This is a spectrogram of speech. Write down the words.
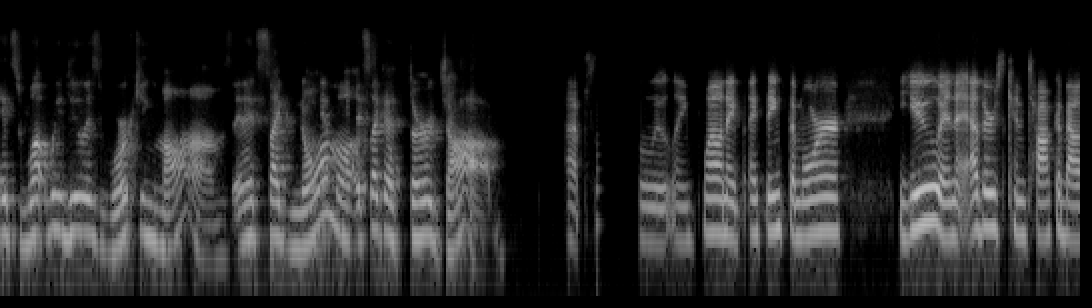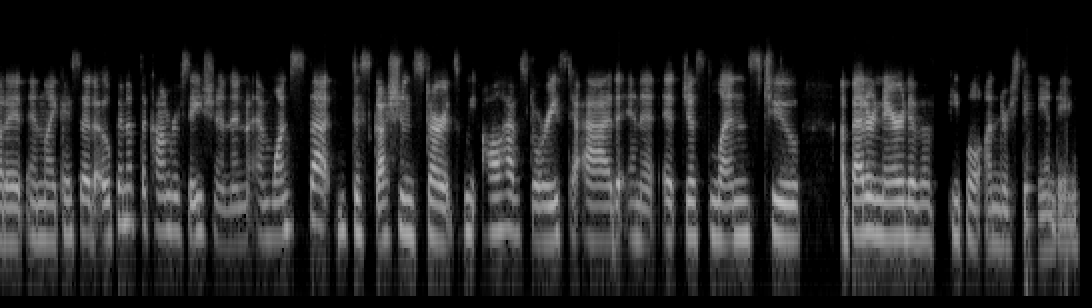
it's what we do as working moms and it's like normal it's like a third job. Absolutely. Well and I, I think the more you and others can talk about it and like i said open up the conversation and and once that discussion starts we all have stories to add and it it just lends to a better narrative of people understanding.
